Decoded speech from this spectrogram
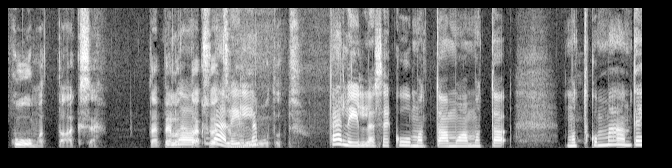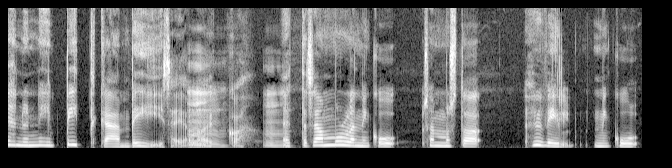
kuumottaako se? Tai pelottaako no, että sä muutut? Välillä se kuumottaa mua, mutta, mutta kun mä oon tehnyt niin pitkään biisejä mm, vaikka, mm. että se on mulle niinku semmoista hyvin niinku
